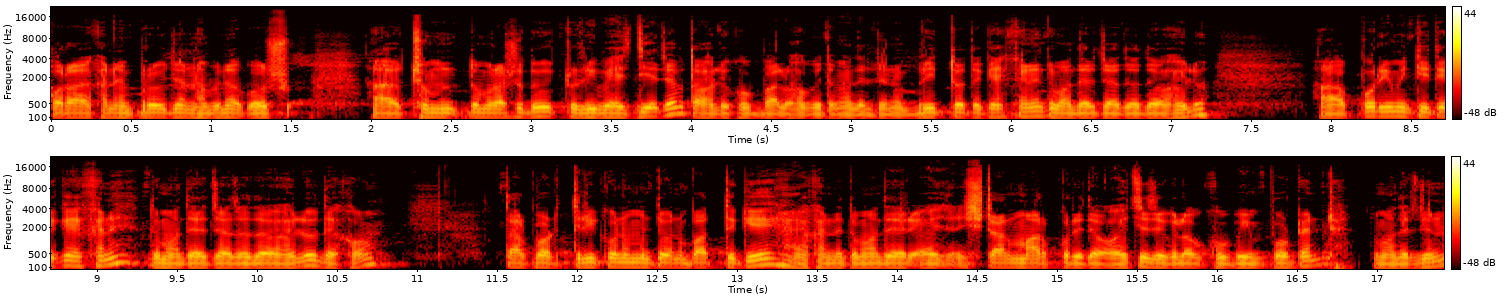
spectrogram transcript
করা এখানে প্রয়োজন হবে না। তোমরা শুধু একটু রিভাইজ দিয়ে যাও, তাহলে খুব ভালো হবে তোমাদের জন্য। বৃত্ত থেকে এখানে তোমাদের যা যা দেওয়া হলো পরিমিতি থেকে এখানে তোমাদের যা যা দেওয়া হলো দেখো। তারপর ত্রিকোণমিতি অনুপাত থেকে এখানে তোমাদের স্টার মার্ক করে দেওয়া হয়েছে, যেগুলো খুব ইম্পর্ট্যান্ট তোমাদের জন্য।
